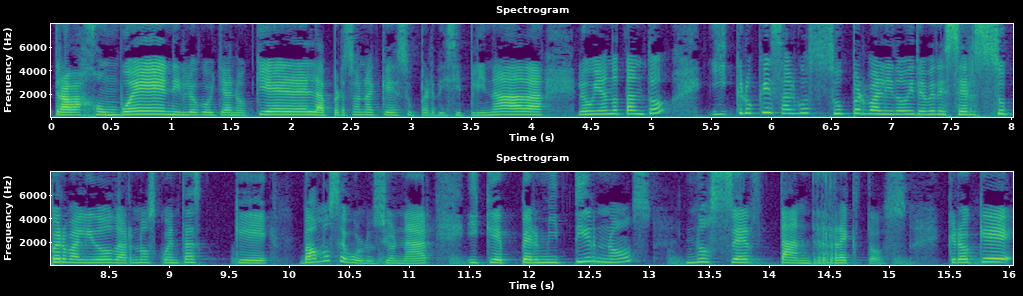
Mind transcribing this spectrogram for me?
trabaja un buen y luego ya no quiere, la persona que es súper disciplinada, luego ya no tanto y creo que es algo súper válido y debe de ser súper válido darnos cuenta que vamos a evolucionar y que permitirnos no ser tan rectos. Creo que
